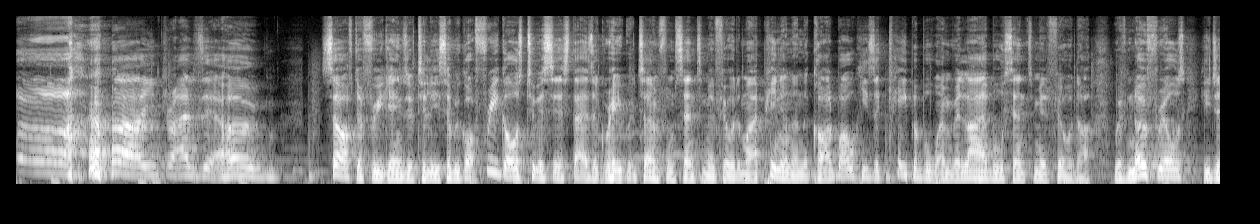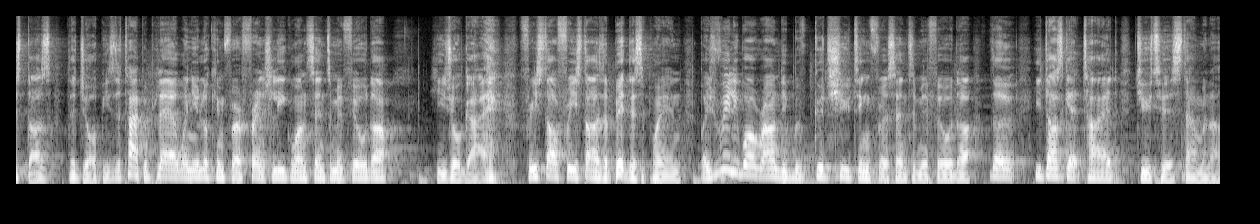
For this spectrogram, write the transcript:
Oh, he drives it home. So after three games with Tolisso, we got three goals, two assists. That is a great return from centre midfielder. My opinion on the card, well, he's a capable and reliable centre midfielder. With no frills, he just does the job. He's the type of player when you're looking for a French League One centre midfielder, he's your guy. Three star is a bit disappointing, but he's really well rounded with good shooting for a centre midfielder, though he does get tired due to his stamina.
